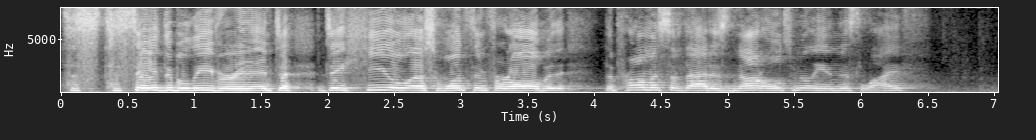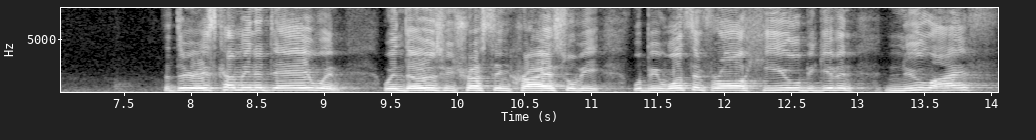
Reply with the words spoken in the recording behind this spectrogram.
to, to save the believer and, and to, to heal us once and for all, but the promise of that is not ultimately in this life. That there is coming a day when, when those who trust in Christ will be, will be once and for all healed, be given new life,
